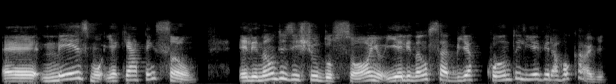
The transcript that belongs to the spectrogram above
É, mesmo, e aqui atenção, ele não desistiu do sonho e ele não sabia quando ele ia virar Hokage.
